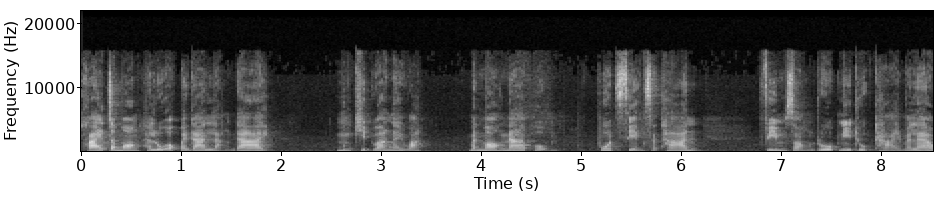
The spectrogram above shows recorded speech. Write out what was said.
คล้ายจะมองทะลุออกไปด้านหลังได้ มึงคิดว่าไงวะ มันมองหน้าผม พูดเสียงสะท้าน ฟิล์มสองรูปนี้ถูกถ่ายมาแล้ว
